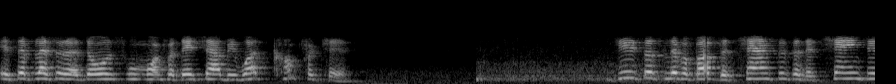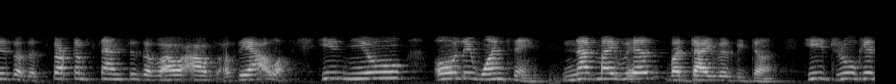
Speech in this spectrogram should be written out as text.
it said, Blessed are those who mourn, for they shall be what? Comforted. Jesus lived above the chances and the changes of the circumstances of our of, of the hour. He knew only one thing, not my will, but thy will be done. He drew his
